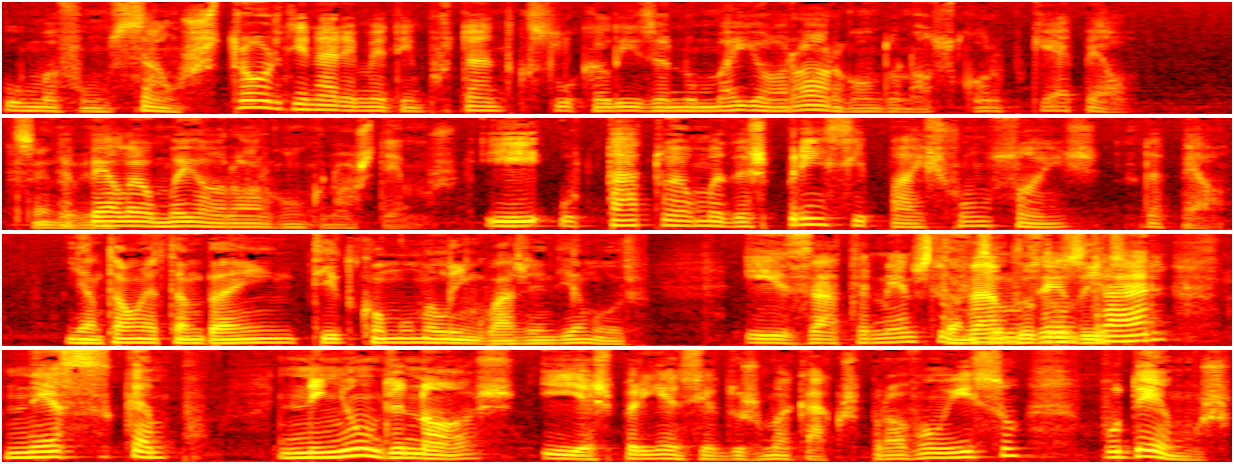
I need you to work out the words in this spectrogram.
uma função extraordinariamente importante que se localiza no maior órgão do nosso corpo, que é a pele. A pele é o maior órgão que nós temos. E o tato é uma das principais funções da pele. E então é também tido como uma linguagem de amor. Exatamente, Estamos a vamos entrar nesse campo. Nenhum de nós, e a experiência dos macacos provam isso, podemos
